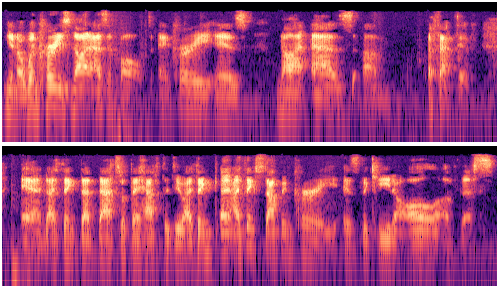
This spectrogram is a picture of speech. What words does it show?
you know, when Curry's not as involved and Curry is not as um, effective. And I think that that's what they have to do. I think I think stopping Curry is the key to all of this.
